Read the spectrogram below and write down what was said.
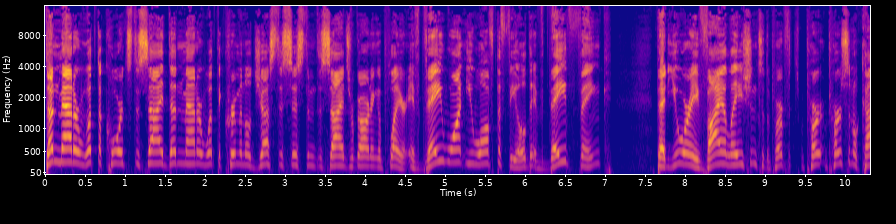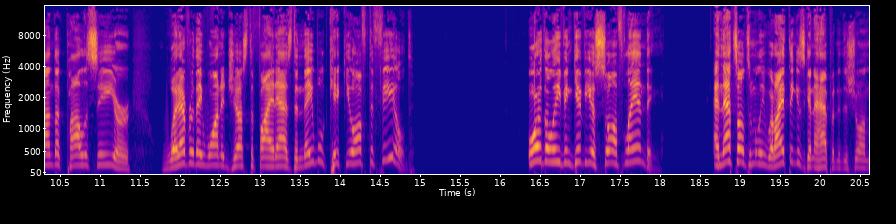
Doesn't matter what the courts decide, doesn't matter what the criminal justice system decides regarding a player. If they want you off the field, if they think that you are a violation to the per- per- personal conduct policy or whatever they want to justify it as, then they will kick you off the field. Or they'll even give you a soft landing. And that's ultimately what I think is going to happen to Deshaun.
